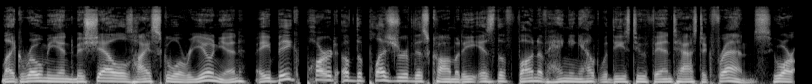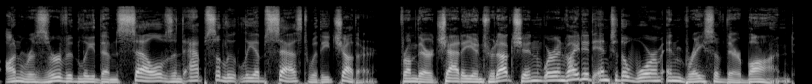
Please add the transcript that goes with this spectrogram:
Like Romy and Michelle's high school reunion, a big part of the pleasure of this comedy is the fun of hanging out with these two fantastic friends who are unreservedly themselves and absolutely obsessed with each other. From their chatty introduction, we're invited into the warm embrace of their bond,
